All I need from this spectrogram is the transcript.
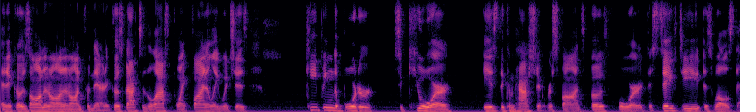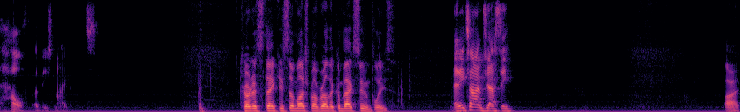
and it goes on and on and on from there. And it goes back to the last point finally, which is keeping the border secure is the compassionate response, both for the safety as well as the health of these migrants. Curtis, thank you so much, my brother. Come back soon, please. Anytime, Jesse. All right.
